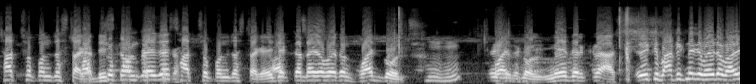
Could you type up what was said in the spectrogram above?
সাতশো পঞ্চাশ টাকা ডিসকাউন্ট প্রাইসে টাকা। সাতশো পঞ্চাশ টাকা। এই যে একটা দেখাবো এখন হোয়াইট গোল্ড হুম হুম। হোয়াইট গোল্ড মেয়েদের ক্রাশ এটা কি বাটিক নাকি ভাইটা ভাই?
